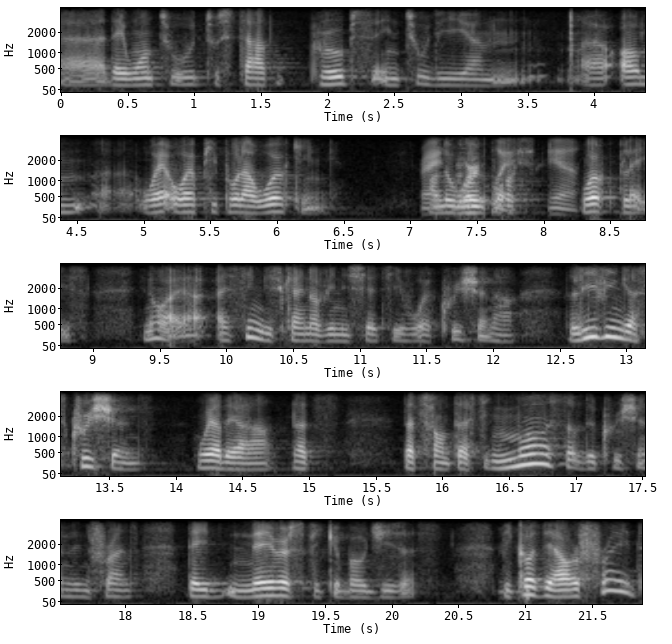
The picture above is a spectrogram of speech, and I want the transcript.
Uh, they want to to start groups into the um, uh, home uh, where where people are working right. on the workplace. Work, yeah. Workplace. You know, I I think this kind of initiative where Christians are living as Christians where they are. That's that's fantastic. Most of the Christians in France they never speak about Jesus because they are afraid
